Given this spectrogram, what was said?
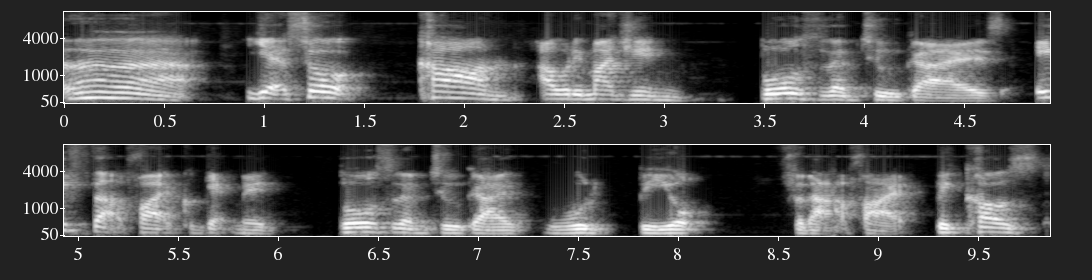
uh, yeah. So Khan, I would imagine both of them two guys, if that fight could get made, both of them two guys would be up for that fight because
